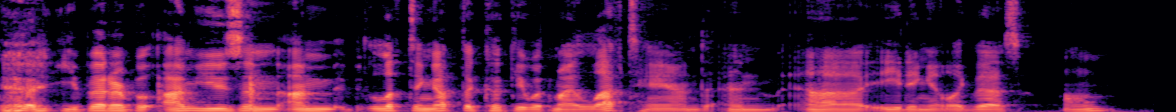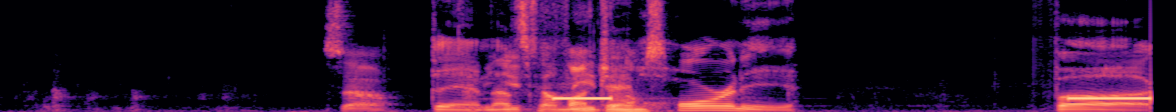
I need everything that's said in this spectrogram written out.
you better. be- I'm using. I'm lifting up the cookie with my left hand and uh, eating it like this. Oh. So. Damn, I mean, that's you tell me, James. horny. Fuck.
